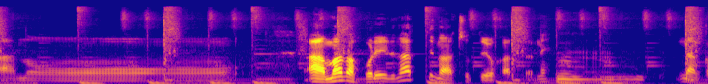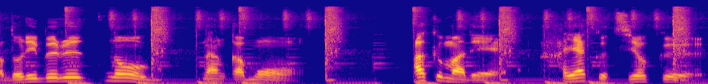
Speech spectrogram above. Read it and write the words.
あのー、あ、まだ掘れるなっていうのはちょっと良かったね。うん。なんかドリブルの、なんかもう、あくまで速く強く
